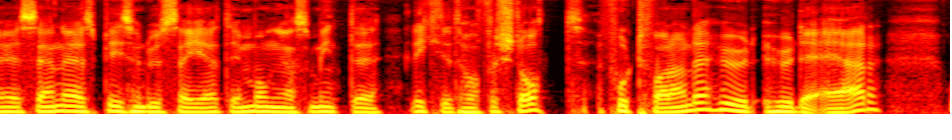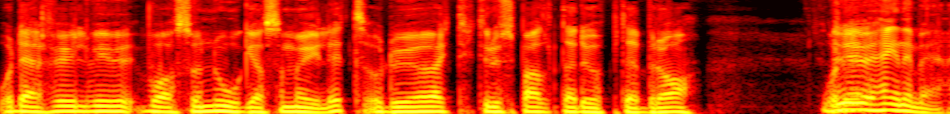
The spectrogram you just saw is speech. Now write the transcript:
Eh, Sen är det precis som du säger att det är många som inte riktigt har förstått fortfarande hur, hur det är. Och därför vill vi vara så noga som möjligt. Och du, jag tyckte du spaltade upp det bra. Och du det- hängde med?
